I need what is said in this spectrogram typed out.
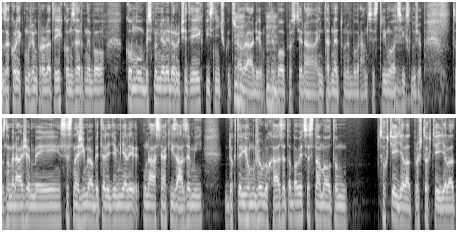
za kolik můžeme prodat jejich koncert, nebo komu bychom měli doručit jejich písničku třeba v rádiu, mm-hmm. nebo prostě na internetu, nebo v rámci streamovacích mm-hmm. služeb. To znamená, že my se snažíme, aby ty lidi měli u nás nějaký zázemí, do kterého můžou docházet a bavit se s náma o tom, co chtějí dělat, proč to chtějí dělat,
